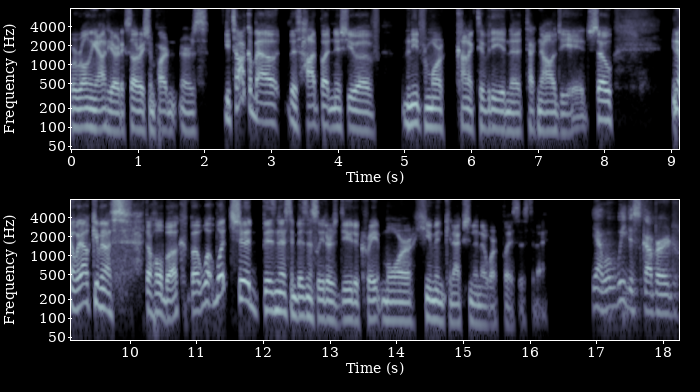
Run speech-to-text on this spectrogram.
we're rolling out here at Acceleration Partners. You talk about this hot button issue of the need for more connectivity in the technology age. So, you know, without giving us the whole book, but what what should business and business leaders do to create more human connection in their workplaces today? Yeah, what we discovered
